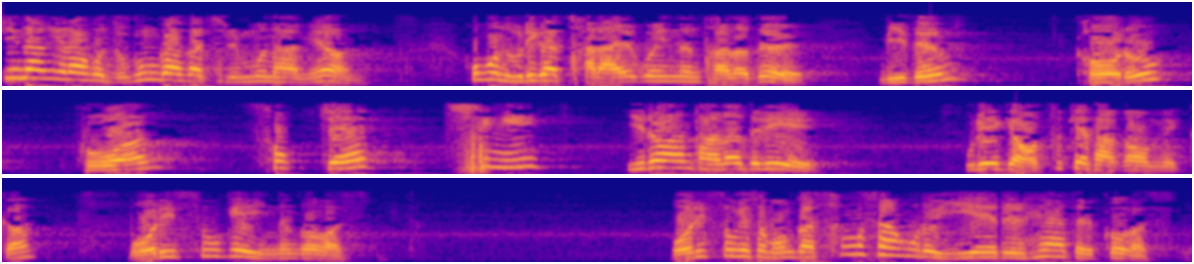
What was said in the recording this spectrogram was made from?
신앙이라고 누군가가 질문하면, 혹은 우리가 잘 알고 있는 단어들, 믿음, 거룩, 구원, 속죄, 칭의, 이러한 단어들이 우리에게 어떻게 다가옵니까? 머릿속에 있는 것 같습니다. 머릿속에서 뭔가 상상으로 이해를 해야 될 것 같습니다.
